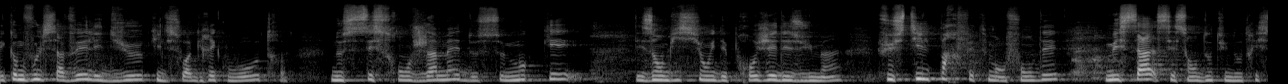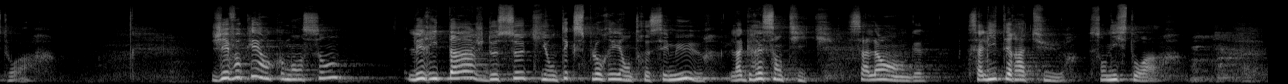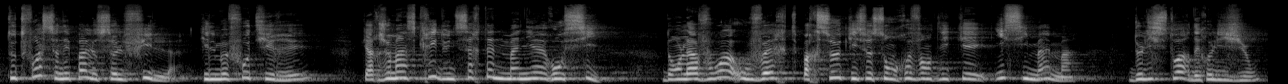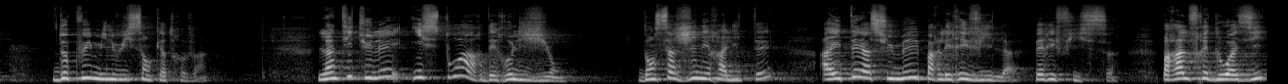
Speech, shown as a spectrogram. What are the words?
Mais comme vous le savez, les dieux, qu'ils soient grecs ou autres, ne cesseront jamais de se moquer des ambitions et des projets des humains, fussent-ils parfaitement fondés, mais ça, c'est sans doute une autre histoire. J'évoquais en commençant l'héritage de ceux qui ont exploré entre ces murs la Grèce antique, sa langue, sa littérature, son histoire. Toutefois, ce n'est pas le seul fil qu'il me faut tirer car je m'inscris d'une certaine manière aussi dans la voie ouverte par ceux qui se sont revendiqués ici même de l'histoire des religions depuis 1880. L'intitulé Histoire des religions, dans sa généralité, a été assumé par les Réville, père et fils, par Alfred Loisy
